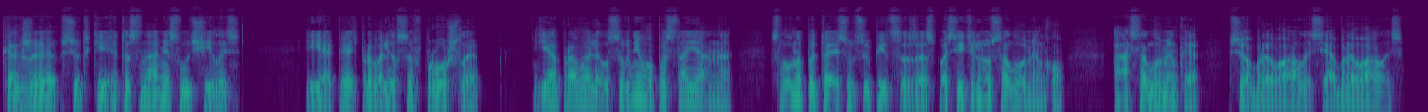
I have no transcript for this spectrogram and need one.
Как же все-таки это с нами случилось? И я опять провалился в прошлое. Я проваливался в него постоянно, словно пытаясь уцепиться за спасительную соломинку, а соломинка все обрывалась и обрывалась.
